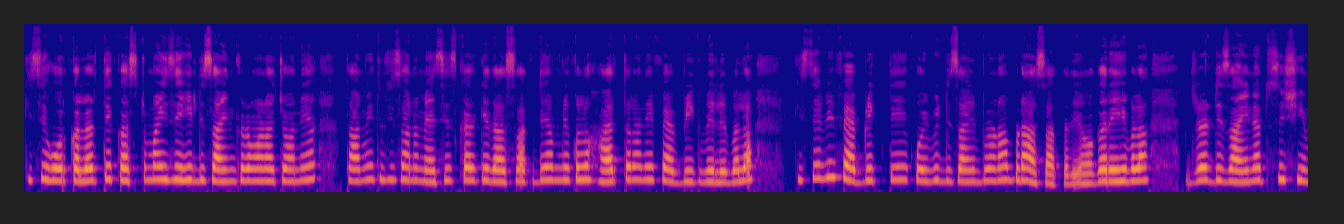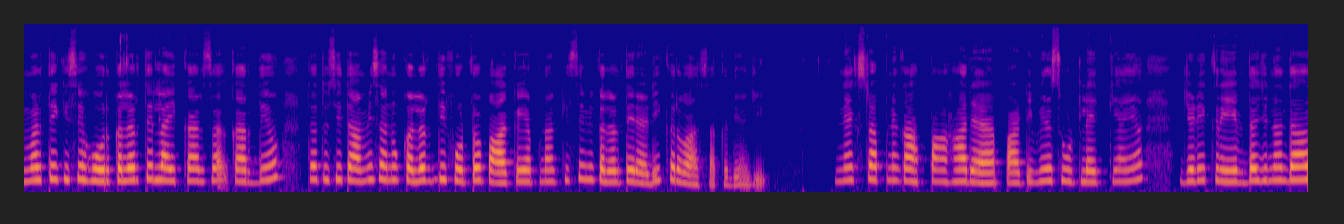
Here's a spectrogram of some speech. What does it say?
ਕਿਸੇ ਹੋਰ ਕਲਰ ਤੇ ਕਸਟਮਾਈਜ਼ ਇਹ ਡਿਜ਼ਾਈਨ ਕਰਵਾਉਣਾ ਚਾਹੁੰਦੇ ਆ, ਤਾਂ ਵੀ ਤੁਸੀਂ ਸਾਨੂੰ ਮੈਸੇਜ ਕਰਕੇ ਦੱਸ ਸਕਦੇ ਹੋ। ਆਪਣੇ ਕੋਲ ਹਰ ਤਰ੍ਹਾਂ ਦੇ ਫੈਬਰਿਕ ਅਵੇਲੇਬਲ ਆ। ਕਿਸੇ ਵੀ ਫੈਬਰਿਕ ਤੇ ਕੋਈ ਵੀ ਡਿਜ਼ਾਇਨ ਬਣਾਉਣਾ, ਬਣਾ ਸਕਦੇ ਹੋ। ਅਗਰ ਇਹ ਵਾਲਾ ਜਿਹੜਾ ਡਿਜ਼ਾਇਨ ਹੈ, ਤੁਸੀਂ ਸ਼ਿਮਰ ਤੇ ਕਿਸੇ ਹੋਰ ਕਲਰ ਤੇ ਲਾਈਕ ਕਰ ਸਕ, ਕਰਦੇ ਹੋ, ਤਾਂ ਤੁਸੀਂ ਤਾਂ ਵੀ ਸਾਨੂੰ ਕਲਰ ਦੀ ਫੋਟੋ ਪਾ ਕੇ ਆਪਣਾ ਕਿਸੇ ਵੀ ਕਲਰ ਤੇ ਰੈਡੀ ਕਰਵਾ ਸਕਦੇ ਹੋ ਜੀ। ਨੈਕਸਟ ਆਪਣੇ ਕਾ, ਆਪਾਂ ਆਹ ਪਾਰਟੀ ਵੇਅਰ ਸੂਟ ਲੈ ਕੇ ਆਏ ਆ ਜਿਹੜੇ ਕਰੇਵ ਦਾ, ਜਿਨ੍ਹਾਂ ਦਾ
